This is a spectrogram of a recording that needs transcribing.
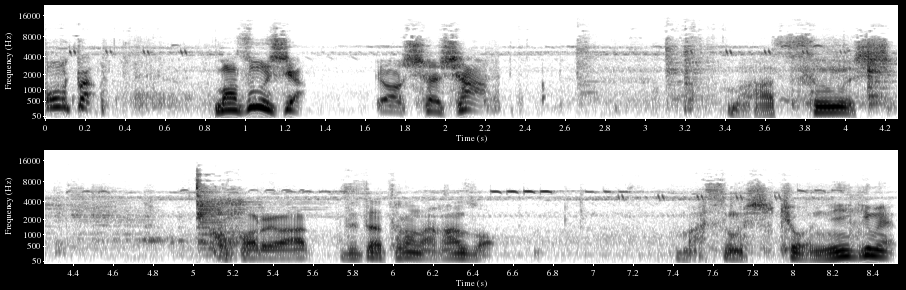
おった。マスムシや。よっしゃよっしゃ。マスムシこれは絶対取らなあかんぞ。マスムシ今日2匹目よ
